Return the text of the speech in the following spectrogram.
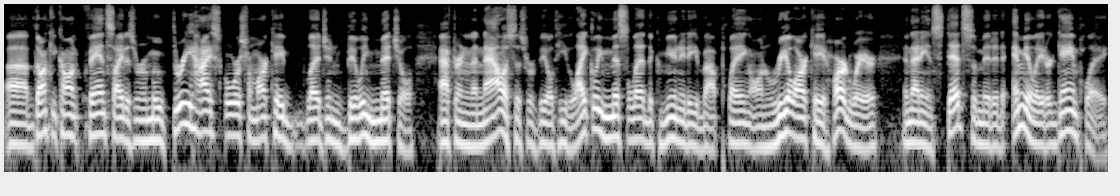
Uh, Donkey Kong fan site has removed three high scores from arcade legend Billy Mitchell after an analysis revealed he likely misled the community about playing on real arcade hardware and that he instead submitted emulator gameplay.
